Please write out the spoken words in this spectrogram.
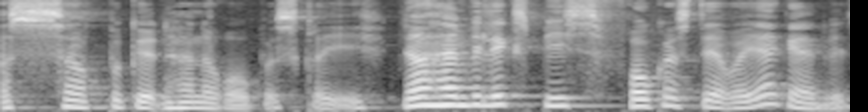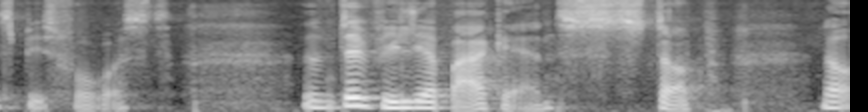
og så begyndte han at råbe og skrige. Nå, han ville ikke spise frokost der, hvor jeg gerne ville spise frokost. Det ville jeg bare gerne. Stop. Nå,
